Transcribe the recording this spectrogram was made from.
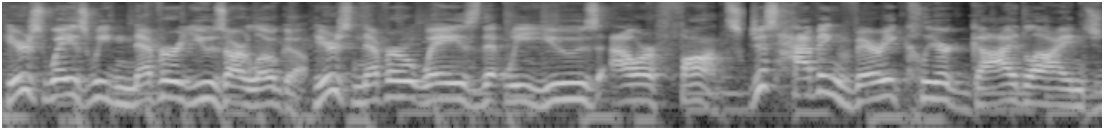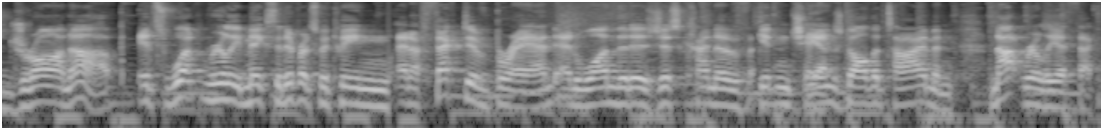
Here's ways we never use our logo. Here's never ways that we use our fonts. Just having very clear guidelines drawn up, it's what really makes the difference between an effective brand and one that is just kind of getting changed yep. all the time and not really effective.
